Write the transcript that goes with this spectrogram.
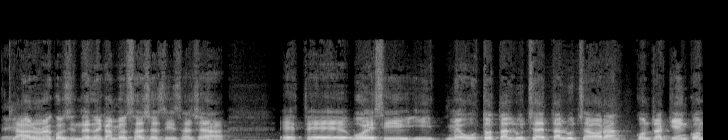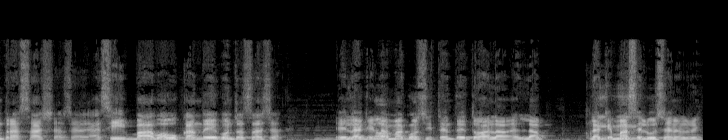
Eh, Claro, no es consistente. En cambio, Sasha sí, Sasha, este, voy a decir, y me gustó tal lucha de tal luchadora, ¿contra quién? Contra Sasha. O sea, así va, va buscando y es contra Sasha. Es la, que, No. la más consistente de todas, la, la, la Y- que más y- se luce en el ring.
